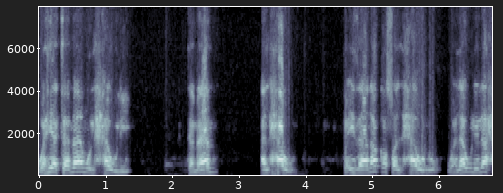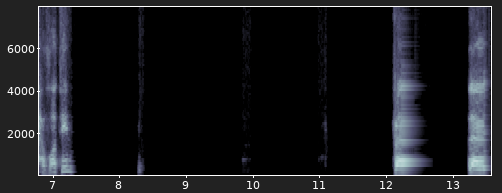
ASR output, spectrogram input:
وهي تمام الحول تمام الحول. فإذا نقص الحول ولو للحظة فلا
